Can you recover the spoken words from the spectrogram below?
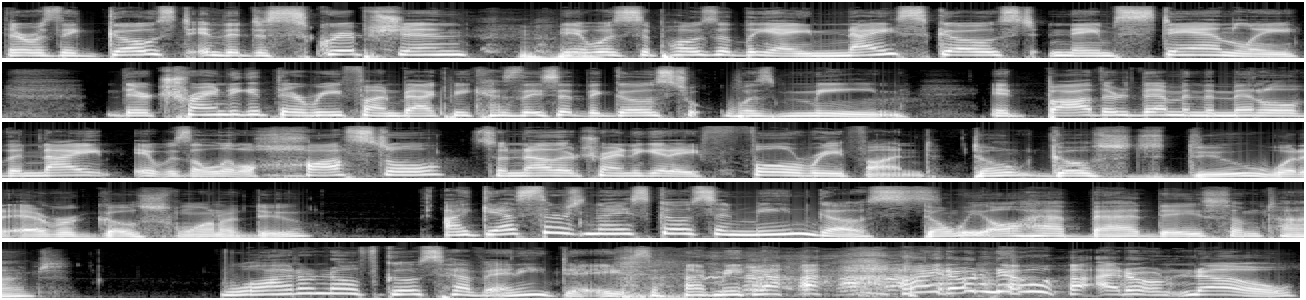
There was a ghost in the description. It was supposedly a nice ghost named Stanley. They're trying to get their refund back because they said the ghost was mean. It bothered them in the middle of the night. It was a little hostile. So now they're trying to get a full refund. Don't ghosts do whatever ghosts want to do? I guess there's nice ghosts and mean ghosts. Don't we all have bad days sometimes? Well, I don't know if ghosts have any days. I mean, I, I don't know. I don't know.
